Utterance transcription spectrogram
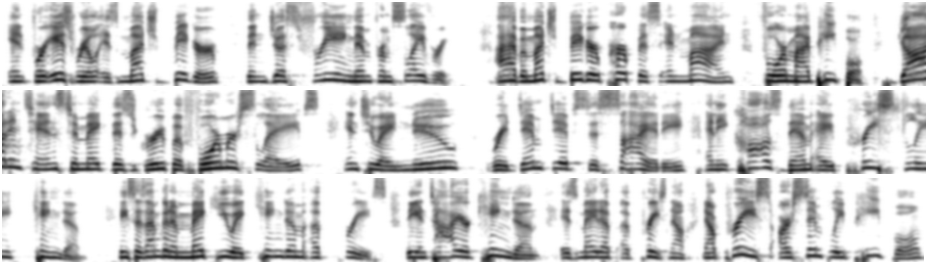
in, for Israel is much bigger than just freeing them from slavery. I have a much bigger purpose in mind for my people. God intends to make this group of former slaves into a new redemptive society, and he calls them a priestly kingdom. He says, I'm going to make you a kingdom of priests. The entire kingdom is made up of priests. Now, now priests are simply people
